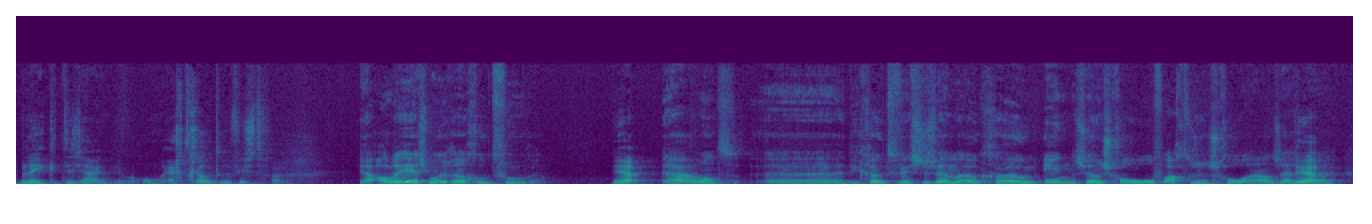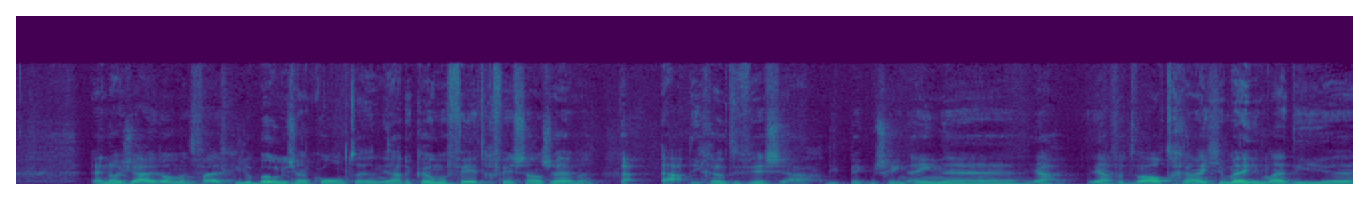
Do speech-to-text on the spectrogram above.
bleken te zijn om echt grotere vis te vangen? Ja, allereerst moet je gewoon goed voeren. Ja, Ja, want eh, die grote vissen zwemmen ook gewoon in zo'n school of achter zo'n school aan, zeg Ja. maar. En als jij dan met 5 kilo bolies aankomt en ja, er komen 40 vissen aan zwemmen. Ja. ja die grote vis, ja, die pikt misschien één eh, ja, ja, verdwaald graantje mee, maar die, eh,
